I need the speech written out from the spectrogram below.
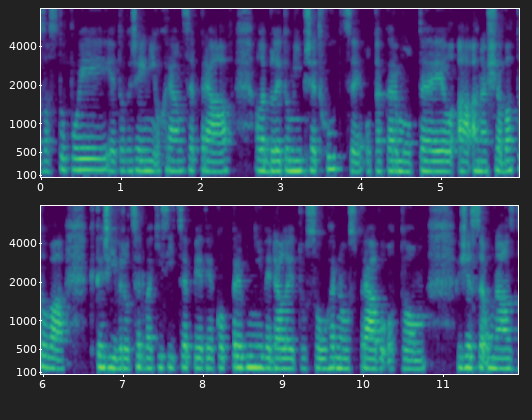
zastupuji, je to veřejný ochránce práv, ale byli to mý předchůdci, Otakar Motejl a Anna Šabatová, kteří v roce 2005 jako první vydali tu souhrnou zprávu o tom, že se u nás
